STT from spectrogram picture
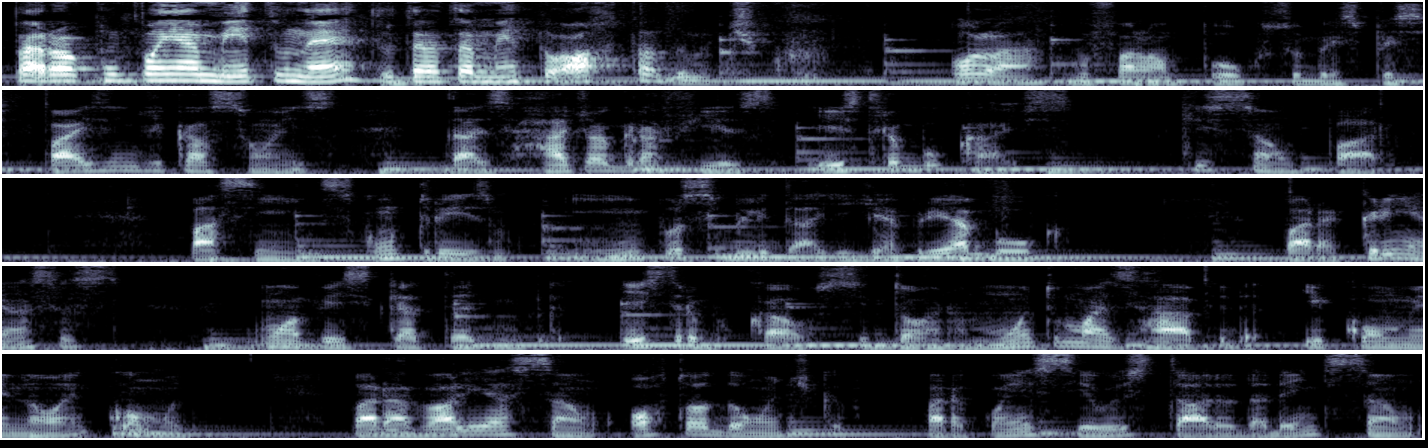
para o acompanhamento né, do tratamento ortodôntico. Olá, vou falar um pouco sobre as principais indicações das radiografias extrabucais, que são para pacientes com trismo e impossibilidade de abrir a boca, para crianças, uma vez que a técnica extrabucal se torna muito mais rápida e com menor incômodo, para avaliação ortodôntica, para conhecer o estado da dentição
